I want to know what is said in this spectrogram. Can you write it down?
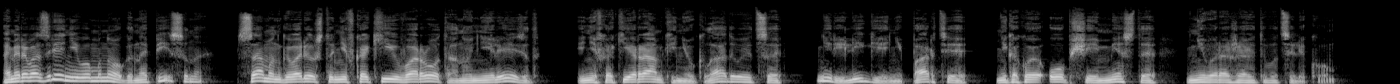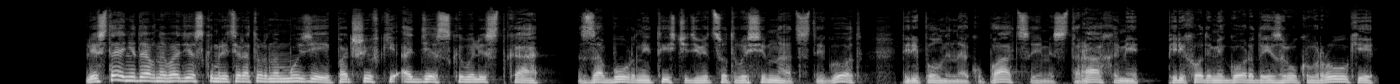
О мировоззрении его много написано. Сам он говорил, что ни в какие ворота оно не лезет и ни в какие рамки не укладывается, ни религия, ни партия — никакое общее место не выражают его целиком. Листая недавно в Одесском литературном музее подшивки одесского листка за бурный 1918 год, переполненный оккупациями, страхами, переходами города из рук в руки,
